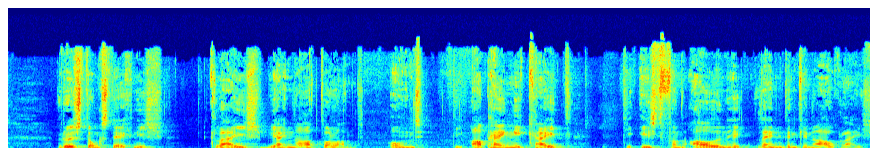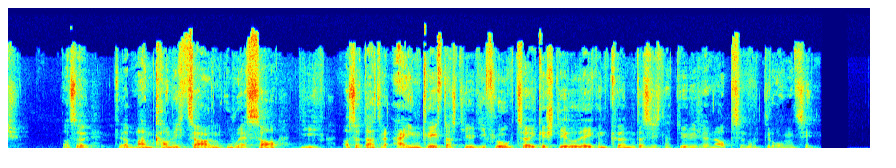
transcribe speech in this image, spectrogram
rüstungstechnisch gleich wie ein NATO-Land. Und die Abhängigkeit die ist von allen Ländern genau gleich. Also man kann nicht sagen, USA, die, also dass der Eingriff, dass die die Flugzeuge stilllegen können, das ist natürlich ein absoluter Unsinn.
